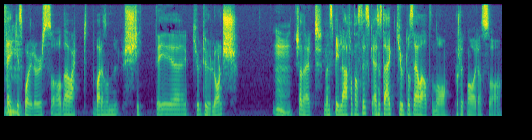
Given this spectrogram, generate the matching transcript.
fake Mm. spoilers, og det har vært bare en sånn shitty eh, kulturlaunch Mm. generelt. Men spillet er fantastisk. Jeg syns det er kult å se at nå på slutten av året så,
